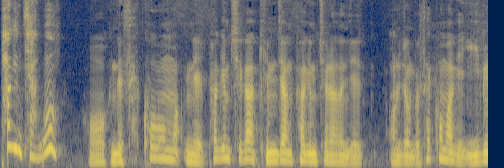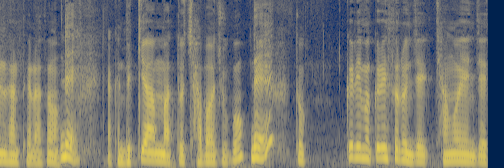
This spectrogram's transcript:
파김치하고? 어, 근데 새콤, 이제 파김치가 김장 파김치라서 이제 어느 정도 새콤하게 익은 상태라서 네. 약간 느끼한 맛도 잡아주고 네. 또 끓이면 끓일수록 이제 장어에 이제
